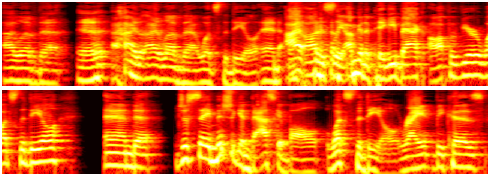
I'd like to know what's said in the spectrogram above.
love that. Uh, I I love that. What's the deal? And I honestly, I'm going to piggyback off of your "What's the deal?" and uh, just say Michigan basketball. What's the deal, right? Because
